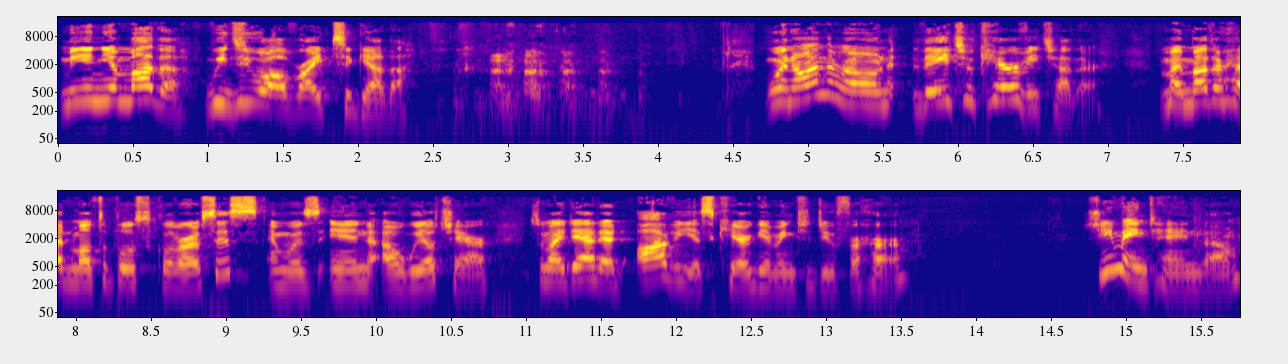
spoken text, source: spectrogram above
me and your mother, we do all right together. When on their own, they took care of each other. My mother had multiple sclerosis and was in a wheelchair, so my dad had obvious caregiving to do for her. She maintained, though,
